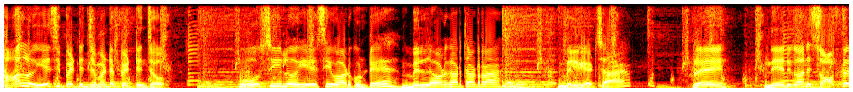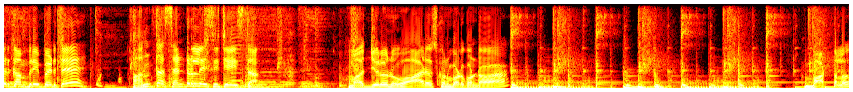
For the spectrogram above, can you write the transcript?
హాల్లో ఏసీ పెట్టించమంటే పెట్టించవు. ఓసీలో ఏసీ వాడుకుంటే బిల్ ఎవడు కడతాడరా? బిల్ గేట్సా? రే నేను కానీ సాఫ్ట్వేర్ కంపెనీ పెడితే అంతా సెంట్రల్ ఏసీ చేయిస్తా. మధ్యలో నువ్వు ఆరేసుకుని పడుకుంటావా? బట్టలు?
